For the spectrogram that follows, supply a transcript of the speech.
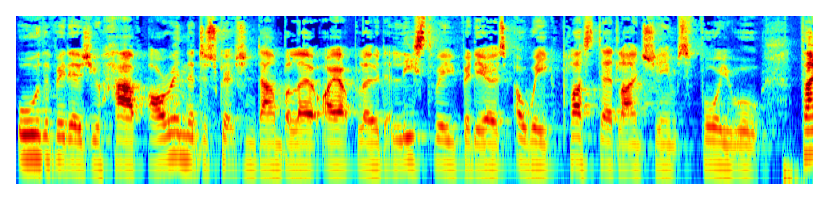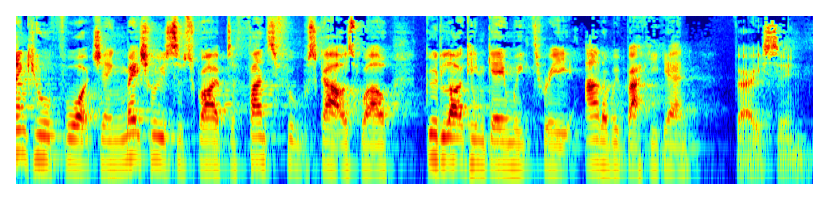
All the videos you have are in the description down below. I upload at least three videos a week plus deadline streams for you all. Thank you all for watching. Make sure you subscribe to Fantasy Football Scout as well. Good luck in game week three, and I'll be back again very soon.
